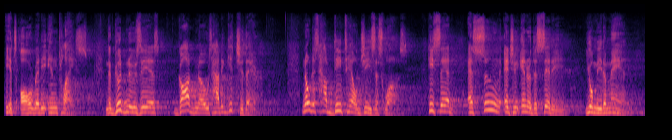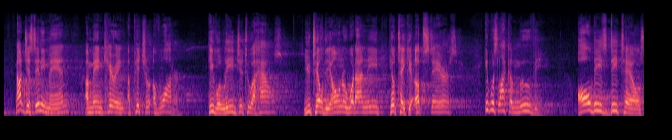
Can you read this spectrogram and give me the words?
It's already in place. And the good news is, God knows how to get you there. Notice how detailed Jesus was. He said, As soon as you enter the city, you'll meet a man. Not just any man, a man carrying a pitcher of water. He will lead you to a house. You tell the owner what I need, he'll take you upstairs. It was like a movie. All these details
